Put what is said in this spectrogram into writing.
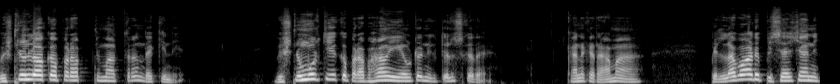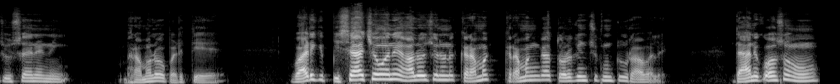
విష్ణులోక ప్రాప్తి మాత్రం దక్కింది. విష్ణుమూర్తి యొక్క ప్రభావం ఏమిటో నీకు తెలుసు కదా. కనుక రామ పిల్లవాడు పిశాచాన్ని చూశానని భ్రమలో పడితే వాడికి పిశాచం అనే ఆలోచనను క్రమక్రమంగా తొలగించుకుంటూ రావాలి. దానికోసం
